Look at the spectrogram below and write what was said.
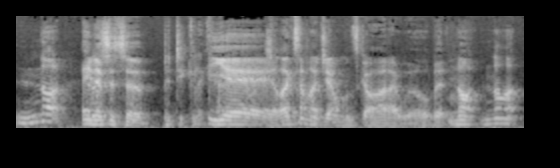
Not Unless a- it's a particular character. Yeah, like some of the Gentleman's Guide, I will, but not not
